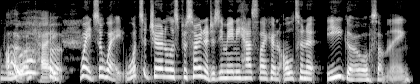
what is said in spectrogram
"Oh, okay." Wait, so wait, what's a journalist persona? Does he mean he has like an alternate ego or something?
